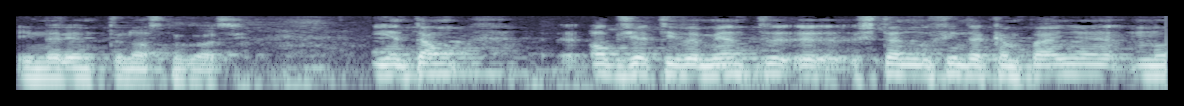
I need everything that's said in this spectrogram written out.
inerente do nosso negócio. E então, objetivamente, eh, estando no fim da campanha, não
